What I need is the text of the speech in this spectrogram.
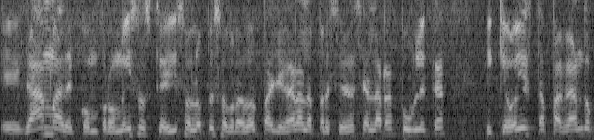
eh, gama de compromisos que hizo López Obrador para llegar a la presidencia de la República y que hoy está pagando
